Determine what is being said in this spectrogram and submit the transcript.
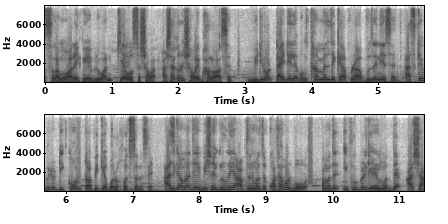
আসসালামু আলাইকুম এভরিওয়ান, কি অবস্থা সবার? আশা করি সবাই ভালো আছেন। ভিডিওর টাইটেল এবং থাম্বেল দেখে আপনারা বুঝে নিয়েছেন আজকে ভিডিওটি কোন টপিকে বলা হতে চলেছে। আজকে আমরা যে বিষয়গুলো নিয়ে আপনাদের মাঝে কথা বলব, আমাদের ই ফুটবল গেমের মধ্যে আসা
